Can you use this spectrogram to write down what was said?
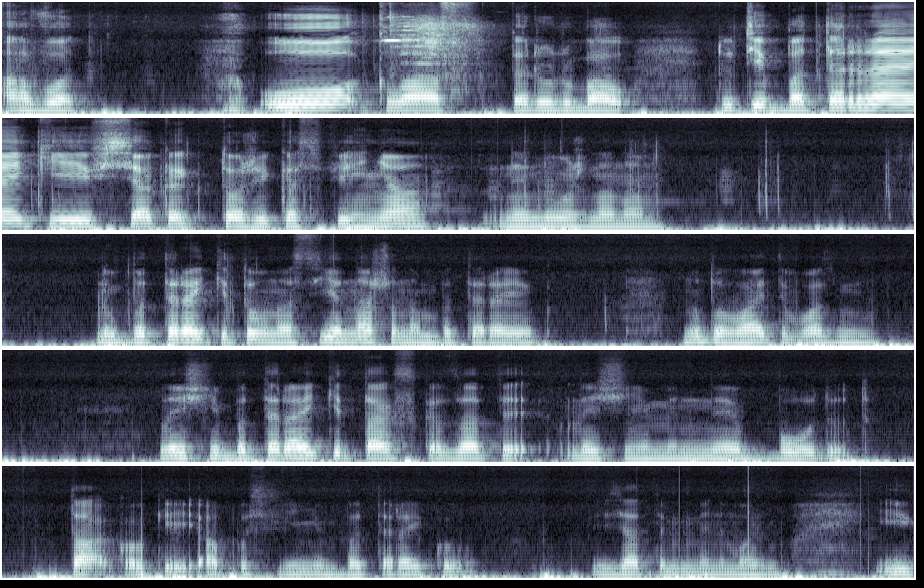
А, вот. О, клас! Перерубав. Тут є батарейки, всяка теж якась фігня не нужна нам. Ну, батарейки то у нас є, наша нам батарейок. Ну, давайте візьмемо. Лишні батарейки, так сказати, лишніми не будуть. Так, окей, а послідню батарейку взяти ми не можемо. І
